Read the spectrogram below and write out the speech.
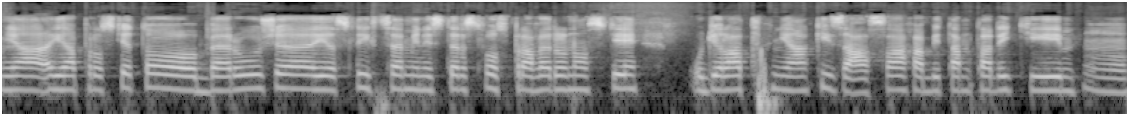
já, já prostě to beru, že jestli chce ministerstvo spravedlnosti udělat nějaký zásah, aby tam tady ti hm,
